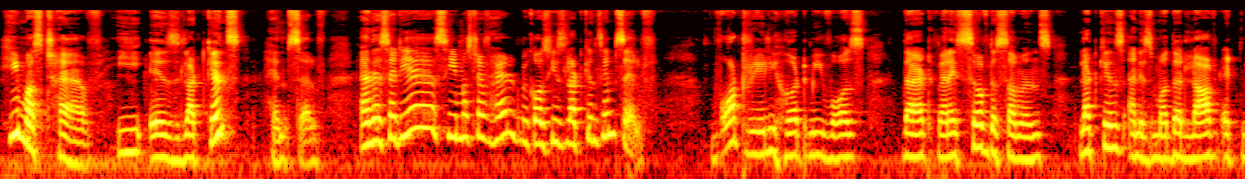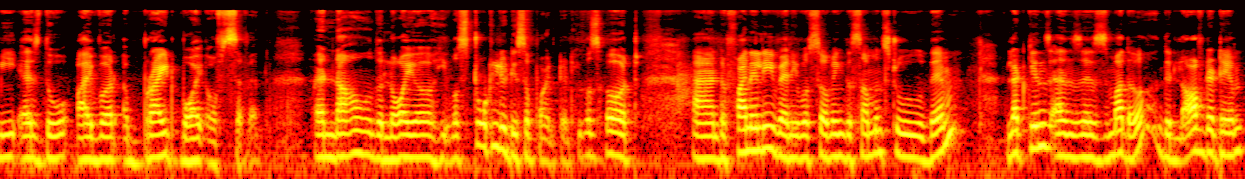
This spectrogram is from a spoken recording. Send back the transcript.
He must have. He is Lutkins himself. And they said, yes, he must have helped because he's Lutkins himself. What really hurt me was that when I served the summons, Lutkins and his mother laughed at me as though I were a bright boy of seven. And now the lawyer, he was totally disappointed. He was hurt. And finally, when he was serving the summons to them, Lutkins and his mother, they laughed at him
